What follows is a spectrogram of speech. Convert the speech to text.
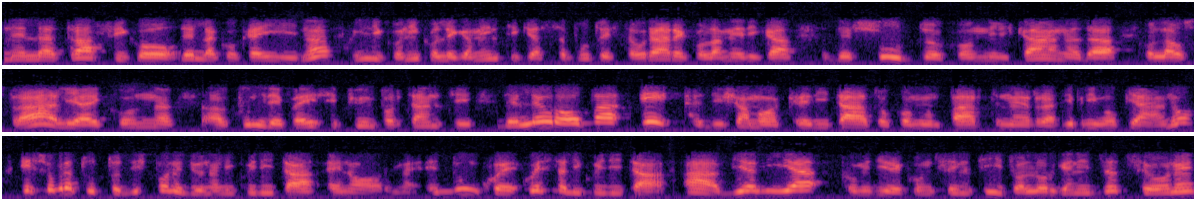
nel traffico della cocaina, quindi con i collegamenti che ha saputo instaurare con l'America del Sud, con il Canada, con l'Australia e con alcuni dei paesi più importanti dell'Europa, è diciamo, diciamo, accreditato come un partner di primo piano e soprattutto dispone di una liquidità enorme. E dunque questa liquidità ha via via come dire, consentito all'organizzazione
